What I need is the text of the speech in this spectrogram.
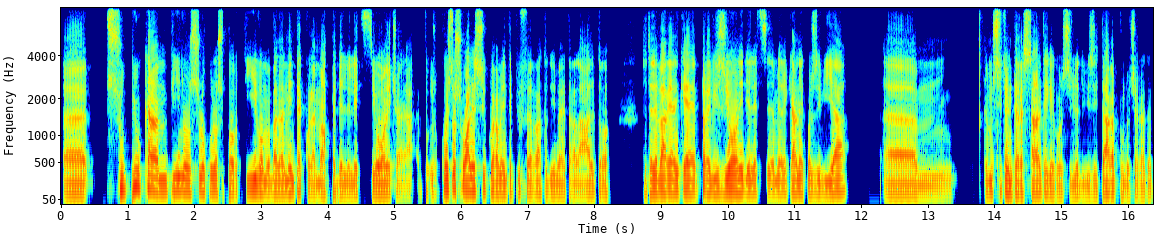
eh, su più campi, non solo quello sportivo, ma banalmente ecco le mappe delle elezioni, cioè questo su Ale è sicuramente più ferrato di me, tra l'altro, tutte le varie anche previsioni di elezioni americane e così via. Um, è un sito interessante che consiglio di visitare, appunto cercate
